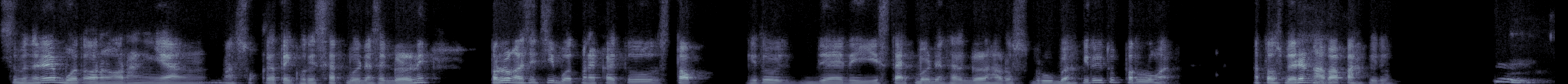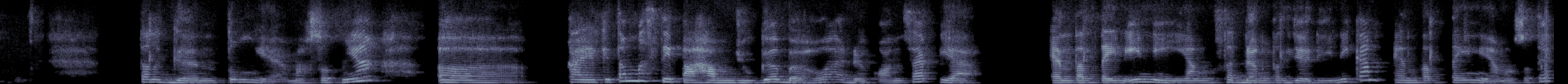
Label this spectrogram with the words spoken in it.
sebenarnya buat orang-orang yang masuk kategori sad boy dan sad girl ini perlu nggak sih Ci buat mereka itu stop gitu dari sad boy dan sad girl harus berubah gitu itu perlu nggak? Atau sebenarnya nggak hmm. apa-apa gitu? Hmm. Tergantung ya. Maksudnya uh, kayak kita mesti paham juga bahwa ada konsep ya entertain ini yang sedang terjadi ini kan entertain ya maksudnya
